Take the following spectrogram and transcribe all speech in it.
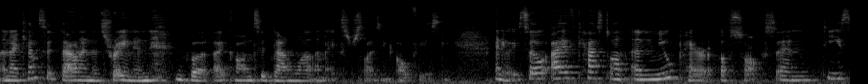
And I can sit down in a train and knit, but I can't sit down while I'm exercising, obviously. Anyway, so I've cast on a new pair of socks, and these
